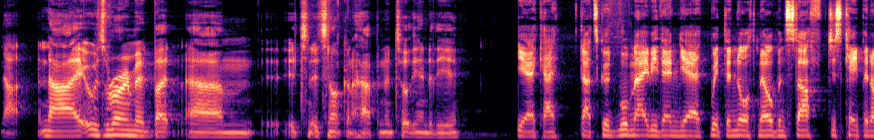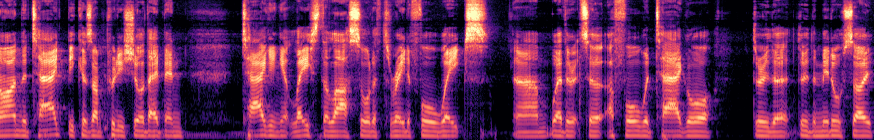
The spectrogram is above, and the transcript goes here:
No, no. It was rumored, but um, it's it's not going to happen until the end of the year. Yeah, okay. That's good. Well, maybe then, yeah, with the North Melbourne stuff, just keep an eye on the tag because I'm pretty sure they've been tagging at least the last sort of three to four weeks, um, whether it's a, a, forward tag or through the through the middle. So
